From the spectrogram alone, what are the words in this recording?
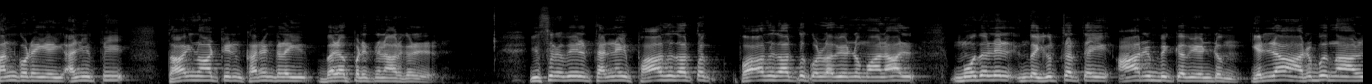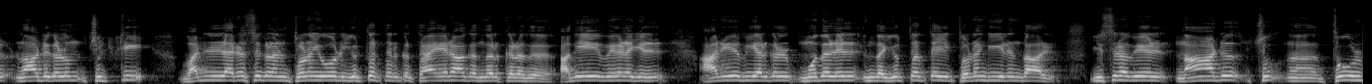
நன்கொடையை அனுப்பி தாய்நாட்டின் கரங்களை பலப்படுத்தினார்கள். இஸ்ரேல் தன்னை பாதுகாத்த பாதுகாத்து கொள்ள வேண்டுமானால் முதலில் இந்த யுத்தத்தை ஆரம்பிக்க வேண்டும். எல்லா அரபு நாடுகளும் சுற்றி வல்லரசுகளின் துணையோடு யுத்தத்திற்கு தயாராக நிற்கிறது. அதே வேளையில் அரேபியர்கள் முதலில் இந்த யுத்தத்தை தொடங்கியிருந்தால் இஸ்ரவேல் நாடு சு தூள்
